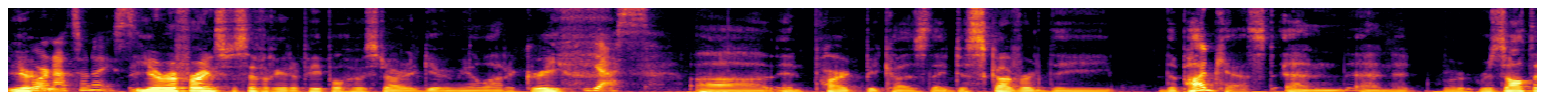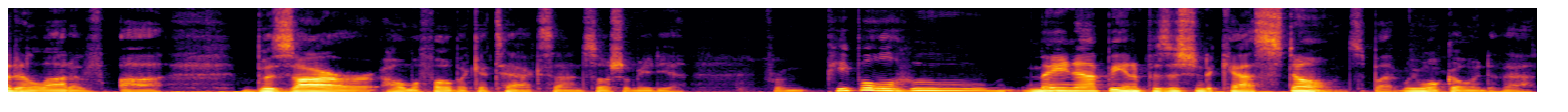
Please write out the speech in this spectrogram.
You're- who are not so nice. You're referring specifically to people who started giving me a lot of grief. Yes. uh, in part because they discovered the the podcast and and it re- resulted in a lot of uh, bizarre homophobic attacks on social media from people who may not be in a position to cast stones, but we won't go into that.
